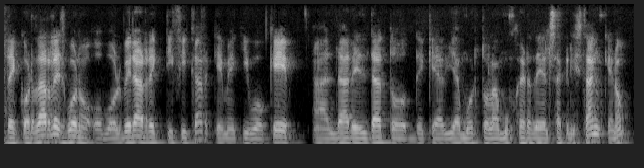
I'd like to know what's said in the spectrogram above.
Recordarles, bueno, o volver a rectificar que me equivoqué al dar el dato de que había muerto la mujer del sacristán, que no,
